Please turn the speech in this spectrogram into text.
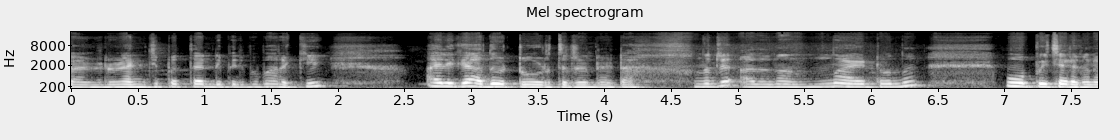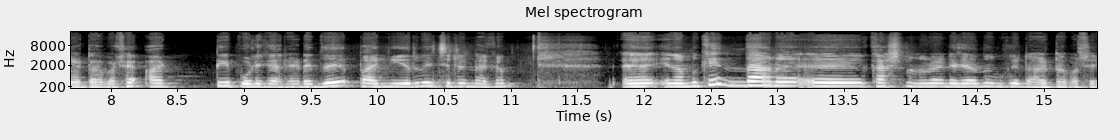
കണ്ടിട്ടുണ്ട് അഞ്ച് പത്ത് അണ്ടിപ്പരിപ്പ് പറക്കി അതിലേക്ക് അത് ഇട്ട് കൊടുത്തിട്ടുണ്ട് കേട്ടോ. എന്നിട്ട് അത് നന്നായിട്ടൊന്ന് മൂപ്പിച്ചെടുക്കണം കേട്ടോ. പക്ഷേ അടിപൊളി കറിയുടെ ഇത് പനീർ വെച്ചിട്ടുണ്ടാക്കാം. നമുക്ക് എന്താണ് കഷ്ണങ്ങൾ വേണ്ടത്? അത് നമുക്ക് ഇടാം കേട്ടോ. പക്ഷേ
